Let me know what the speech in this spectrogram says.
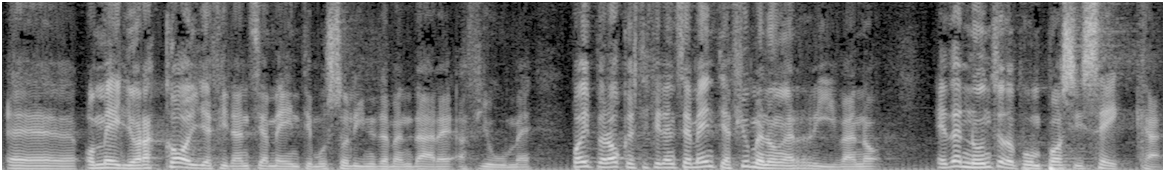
eh, o meglio raccoglie finanziamenti Mussolini da mandare a Fiume. Poi però questi finanziamenti a Fiume non arrivano e D'Annunzio dopo un po' si secca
